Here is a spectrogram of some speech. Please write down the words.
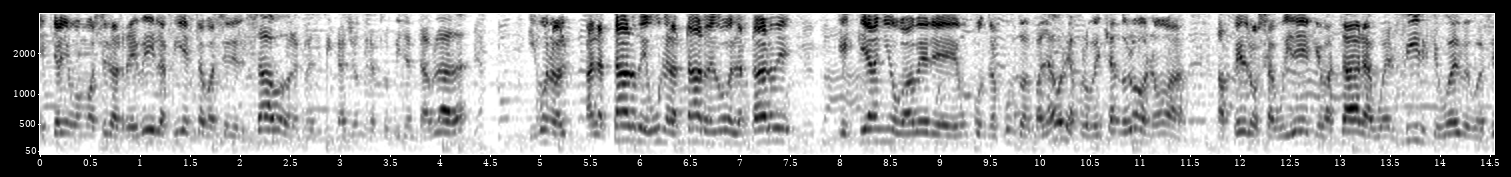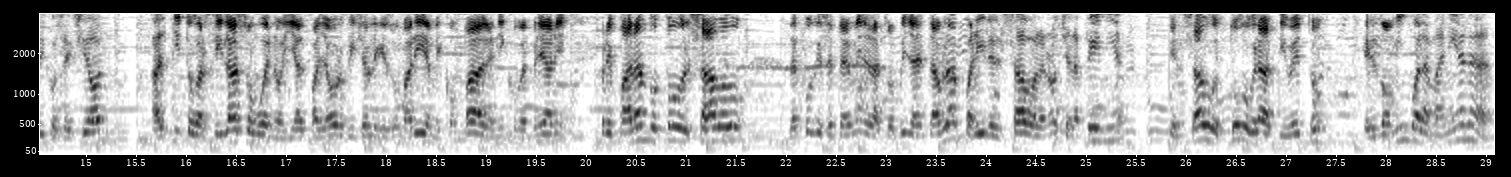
Este año vamos a hacer al revés la fiesta, va a ser el sábado la clasificación de las tropillas entabladas. Y bueno, a la tarde, una de la tarde, dos de la tarde, este año va a haber eh, un contrapunto de payadores, aprovechándolo, ¿no? A, Pedro Zaguidé que va a estar, a Welfir que vuelve, Welfir Concepción, al Tito Garcilaso, bueno, y al payador oficial de Jesús María, mi compadre Nico Membriani, preparando todo el sábado, después que se terminen las tropillas entabladas, para ir el sábado a la noche a la peña. El sábado es todo gratis, Beto. El domingo a la mañana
